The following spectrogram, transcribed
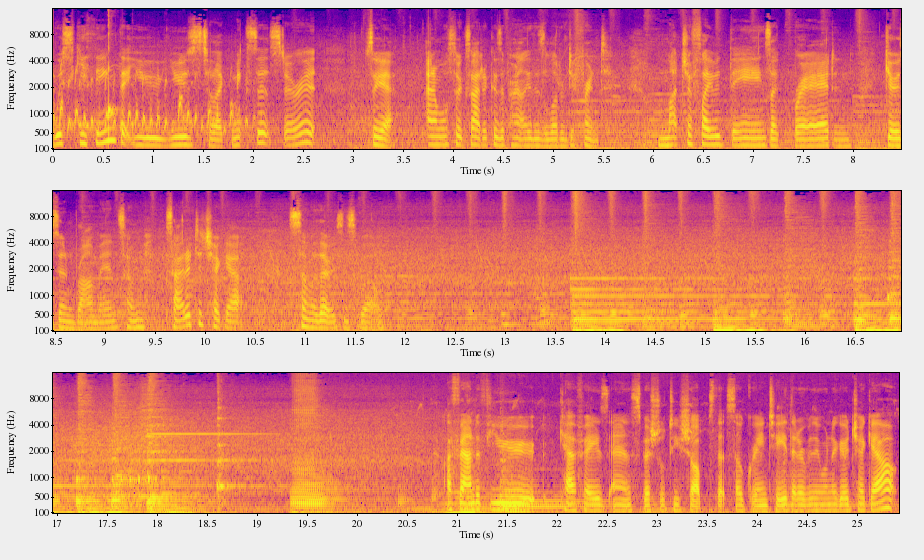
whiskey thing that you use to like mix it, stir it. So yeah, and I'm also excited because apparently there's a lot of different matcha flavored things like bread and gyoza and ramen. So I'm excited to check out some of those as well. I found a few cafes and specialty shops that sell green tea that I really want to go check out.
